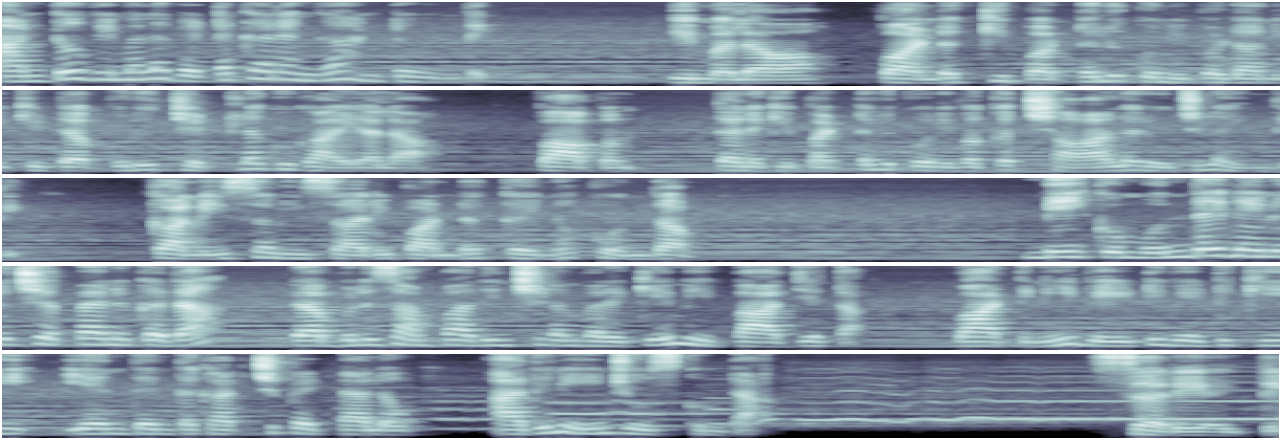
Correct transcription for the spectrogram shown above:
అంటూ విమల వెటకారంగా అంటూ ఉంది. విమల పండక్కి బట్టలు కొనివ్వడానికి డబ్బులు చెట్లకు కాయాలా పాపం తనకి బట్టలు కొనివ్వక చాలా రోజులైంది. కనీసం ఈసారి పండక్కైనా కొందాం. మీకు ముందే నేను చెప్పాను కదా డబ్బులు సంపాదించడం వరకే మీ బాధ్యత. వాటిని వేటి వేటికి ఎంతెంత ఖర్చు పెట్టాలో అది నేను చూసుకుంటా. సరే అయితే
